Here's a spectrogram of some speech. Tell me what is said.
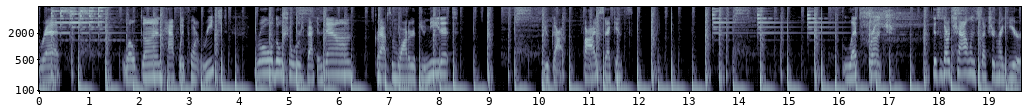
Rest. Well done. Halfway point reached. Roll those shoulders back and down. Grab some water if you need it. You've got five seconds. Let's crunch. This is our challenge section right here.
